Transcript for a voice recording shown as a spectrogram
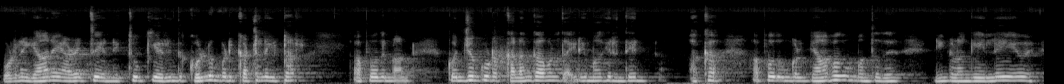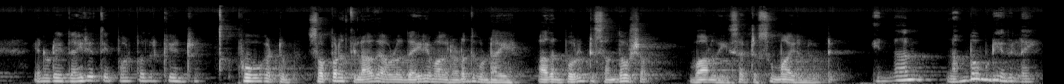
உடனே யானை அழைத்து என்னை தூக்கி எறிந்து கொல்லும்படி கட்டளையிட்டார். அப்போது நான் கொஞ்சம் கூட கலங்காமல் தைரியமாக இருந்தேன். அக்கா அப்போது உங்கள் ஞாபகம் வந்தது. நீங்கள் அங்கே இல்லையே. என்னுடைய தைரியத்தை பார்ப்பதற்கு என்று. போகட்டும். சொப்பனத்திலாவது அவ்வளவு தைரியமாக நடந்து கொண்டாயே. அதன் பொருட்டு சந்தோஷம். வானதி சற்று சும்மா இருந்துவிட்டு. என்னால் நம்ப முடியவில்லை.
